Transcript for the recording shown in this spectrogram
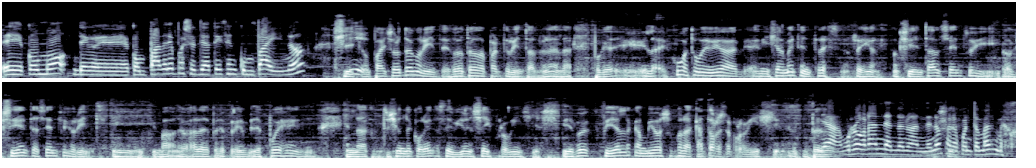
eh, como de eh, compadre, pues ya te dicen cumpay, ¿no? Sí, Y- compadre, sobre todo en Oriente, sobre todo la parte oriental, ¿verdad? La- porque eh, la- Cuba estuvo dividida inicialmente en tres regiones, occidental, centro y occidente, centro y oriente. Y, y va- ahora después, después en, en la constitución de 40 se dividió en seis provincias. Y después Fidel la cambió eso para 14 provincias. Pero- ya, burro grande ande no ande, ¿no? Sí. Para cuanto más mejor.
